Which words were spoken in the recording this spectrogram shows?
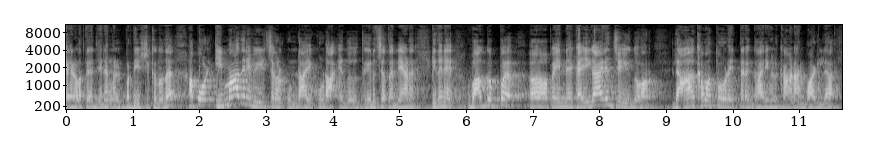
കേരളത്തിലെ ജനങ്ങൾ പ്രതീക്ഷിക്കുന്നത്. അപ്പോൾ ഇമാതിരി വീഴ്ചകൾ ഉണ്ടായിക്കൂടാ എന്നത് തീർച്ച തന്നെയാണ്. ഇതിനെ വകുപ്പ് പിന്നെ കൈകാര്യം ചെയ്യുന്നവർ ലാഘവത്തോടെ ഇത്തരം കാര്യങ്ങൾ കാണാൻ പാടില്ല.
